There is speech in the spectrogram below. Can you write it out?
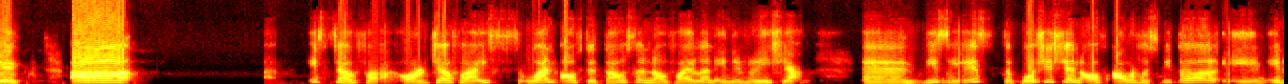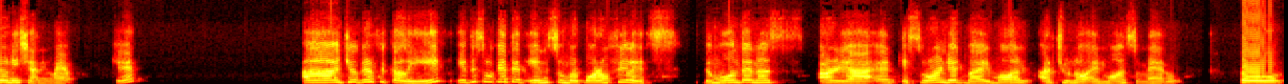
Okay. Uh, East Java or Java is one of the thousand of island in Indonesia. And this is the position of our hospital in Indonesian map. Okay. Uh, geographically, it is located in Sumber Porong village, the mountainous area, and is surrounded by Mount Arjuno and Mount Semeru. So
